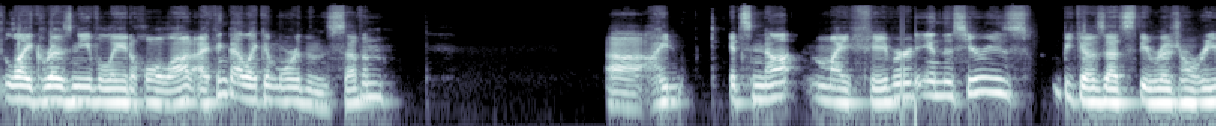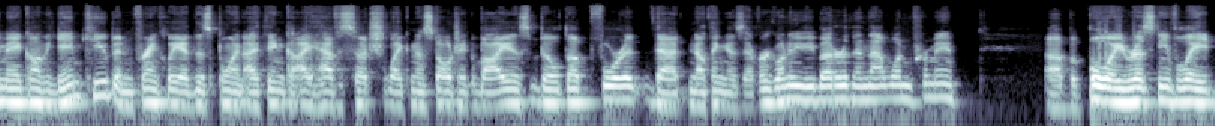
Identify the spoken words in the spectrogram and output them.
like Resident Evil 8 a whole lot. I think I like it more than 7. Uh, I it's not my favorite in the series because that's the original remake on the GameCube, and frankly, at this point, I think I have such like nostalgic bias built up for it that nothing is ever going to be better than that one for me. Uh, but boy, Resident Evil 8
